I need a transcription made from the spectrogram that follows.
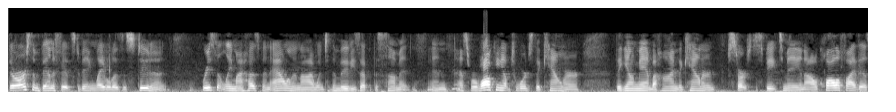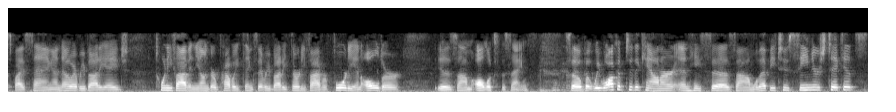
there are some benefits to being labeled as a student recently my husband Alan and I went to the movies up at the summit and as we're walking up towards the counter the young man behind the counter starts to speak to me and I'll qualify this by saying I know everybody age 25 and younger probably thinks everybody 35 or 40 and older is um, all looks the same. So, but we walk up to the counter and he says, um, "Will that be two seniors tickets?"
